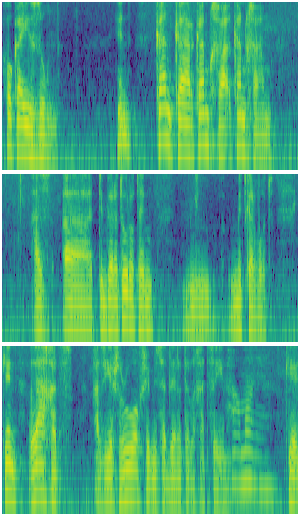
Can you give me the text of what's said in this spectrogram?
חוק האיזון. כן? כאן קר, כאן ח- כאן חם, אז הטמפרטורות הן מתקרבות. כן, לחץ, אז יש רוח שמסדרת את הלחצים. הרמוניה. כן,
